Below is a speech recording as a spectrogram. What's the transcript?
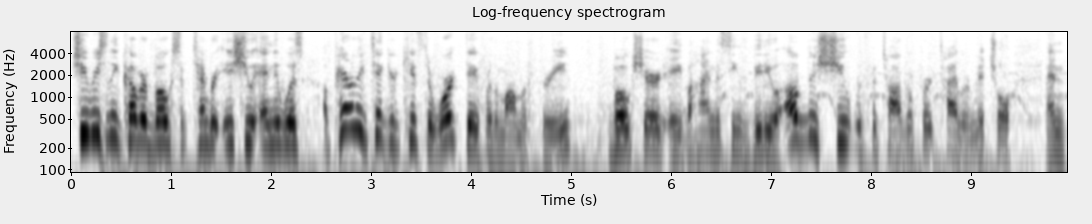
She recently covered Vogue's September issue, and it was apparently Take Your Kids to Work Day for the mom of three. Vogue shared a behind the scenes video of the shoot with photographer Tyler Mitchell. And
